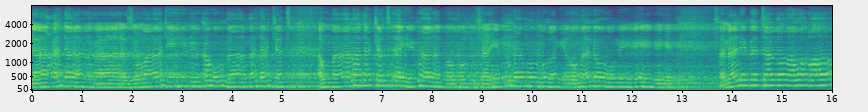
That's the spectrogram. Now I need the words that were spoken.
إلا على أزواجهم أو ما ملكت أو ما ملكت أيمانهم فإنهم غير ملومين. فمن ابتغى وراء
